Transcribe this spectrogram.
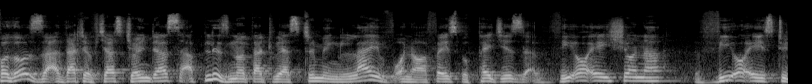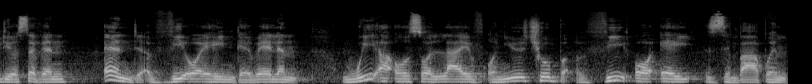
For those that have just joined us, uh, please note that we are streaming live on our Facebook pages VOA Shona, VOA Studio 7, and VOA Ndebele. We are also live on YouTube, VOA Zimbabwe.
